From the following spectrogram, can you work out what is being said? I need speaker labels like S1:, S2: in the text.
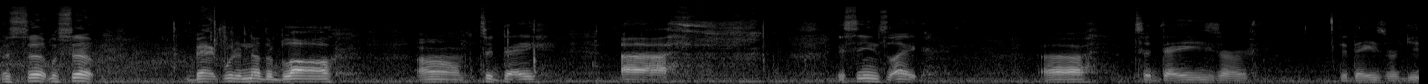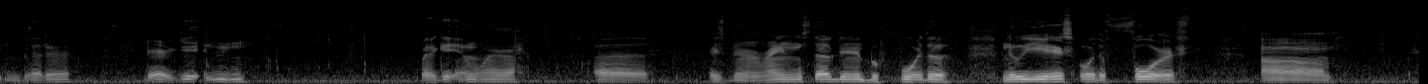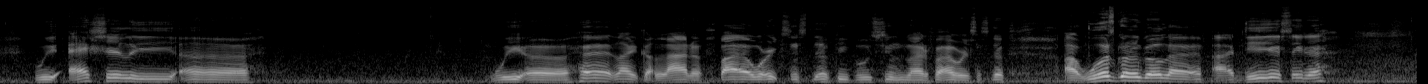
S1: What's up? What's up? Back with another blog. Um, today, uh, it seems like uh, today's are the days are getting better. They're getting we're getting where uh, it's been raining and stuff. Then before the New Year's or the fourth, um, we actually uh, we uh, had like a lot of fireworks and stuff. People shooting a lot of fireworks and stuff. I was gonna go live. I did say that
